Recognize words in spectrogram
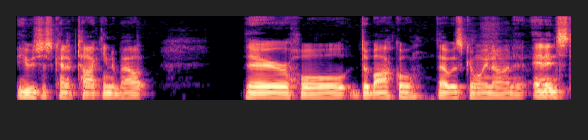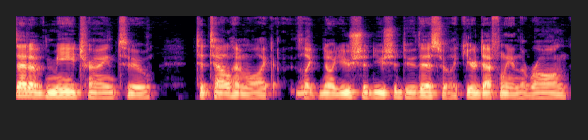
he was just kind of talking about their whole debacle that was going on and instead of me trying to to tell him like like no you should you should do this or like you're definitely in the wrong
